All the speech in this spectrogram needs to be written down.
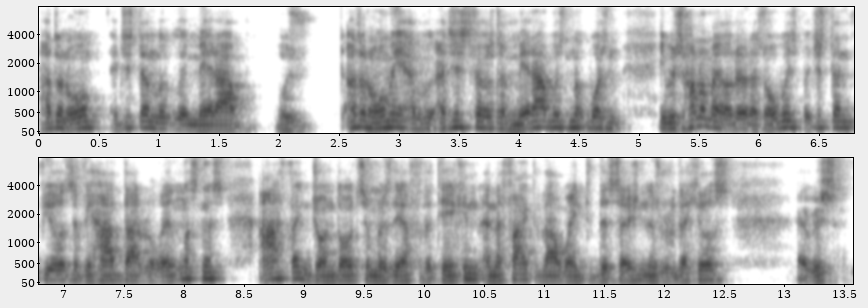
I don't know. It just didn't look like Merab was. I don't know, mate. I, I just felt as if Merab was not wasn't. He was 100 mile an hour as always, but just didn't feel as if he had that relentlessness. I think John Dodson was there for the taking, and the fact that that went to decision is ridiculous. It was.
